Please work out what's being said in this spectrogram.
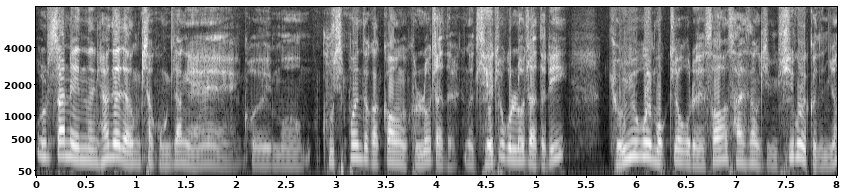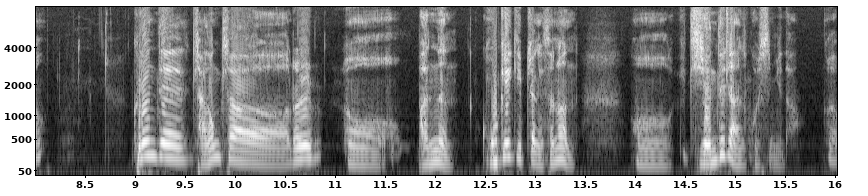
울산에 있는 현대자동차 공장에 거의 뭐 90% 가까운 근로자들, 그러니까 제조 근로자들이 교육을 목적으로 해서 사실상 지금 쉬고 있거든요. 그런데 자동차를 어, 받는 고객 입장에서는 어, 지연되지 않고 있습니다. 어,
